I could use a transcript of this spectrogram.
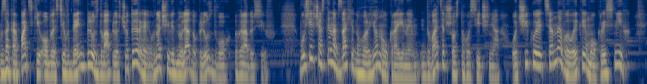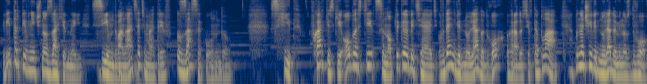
В Закарпатській області в день плюс 2 плюс 4, вночі від 0 до плюс 2 градусів. В усіх частинах західного регіону України 26 січня очікується невеликий мокрий сніг. Вітер північно-західний 7-12 метрів за секунду. Схід в Харківській області синоптики обіцяють вдень від 0 до 2 градусів тепла, вночі від 0 до мінус 2.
